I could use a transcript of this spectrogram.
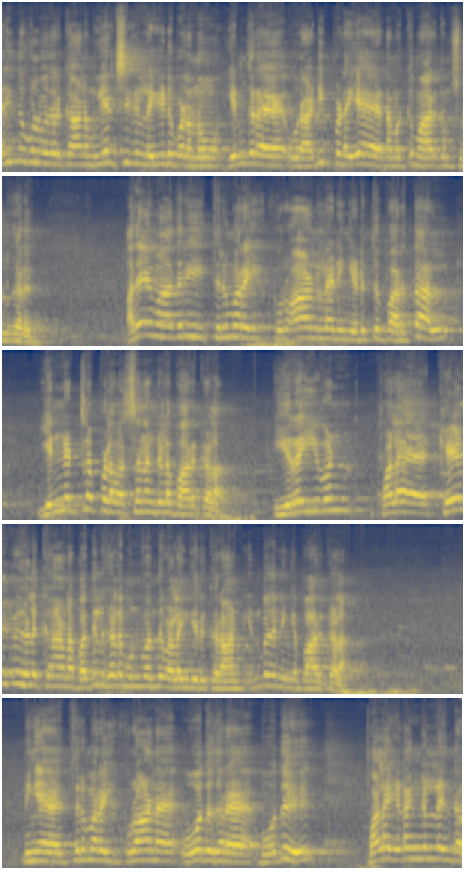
அறிந்து கொள்வதற்கான முயற்சிகளில் ஈடுபடணும் என்கிற ஒரு அடிப்படையை நமக்கு மார்க்கம் சொல்கிறது. அதே மாதிரி திருமறை குர்ஆனில் நீங்கள் எடுத்து பார்த்தால் எண்ணற்ற பல வசனங்களை பார்க்கலாம். இறைவன் பல கேள்விகளுக்கான பதில்களை முன்வந்து வழங்கியிருக்கிறான் என்பதை நீங்கள் பார்க்கலாம். நீங்கள் திருமறை குரானை ஓதுகிற போது பல இடங்களில் இந்த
